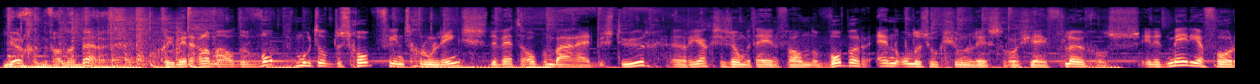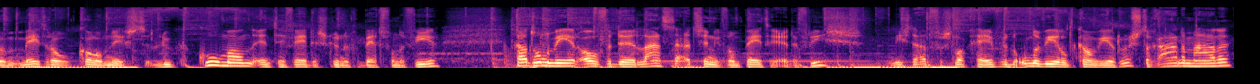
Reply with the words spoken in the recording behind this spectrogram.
Jurgen van den Berg. Goedemiddag allemaal. De WOP moet op de schop, vindt GroenLinks. De wet openbaarheid bestuur. Een reactie zometeen van Wobber en onderzoeksjournalist Roger Vleugels. In het mediaforum metro-columnist Luc Koelman en tv-deskundige Bert van der Veer. Het gaat onder meer over de laatste uitzending van Peter R. de Vries. Misdaadverslaggever. De onderwereld kan weer rustig ademhalen.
